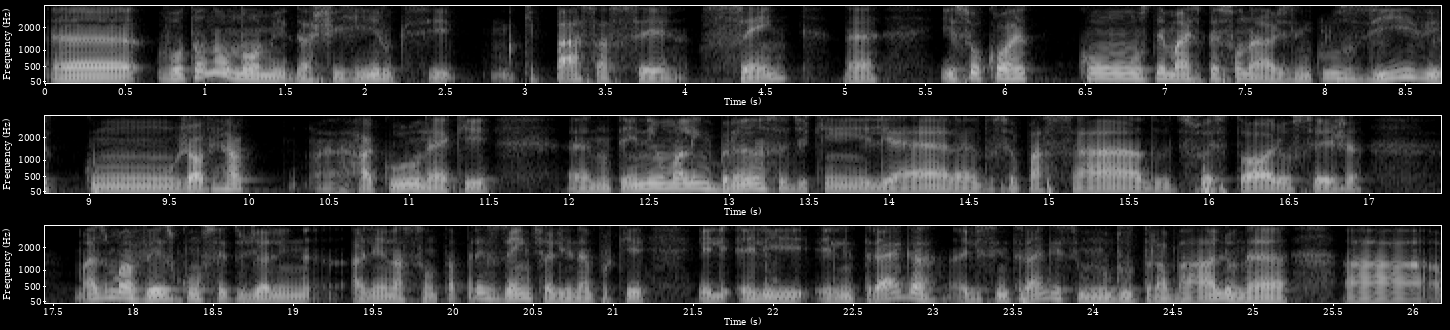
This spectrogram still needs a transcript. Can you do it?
Uh, voltando ao nome da Shihiro, que se que passa a ser 100, né? Isso ocorre com os demais personagens, inclusive com o jovem Haku, né? Que é, não tem nenhuma lembrança de quem ele era, do seu passado, de sua história, ou seja, mais uma vez o conceito de alienação está presente ali, né? Porque ele, ele, ele entrega, ele se entrega esse mundo do trabalho, né? A,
